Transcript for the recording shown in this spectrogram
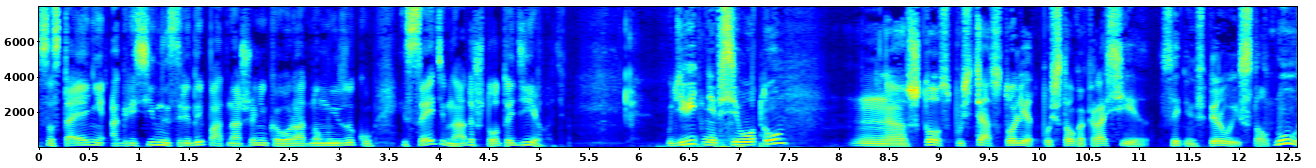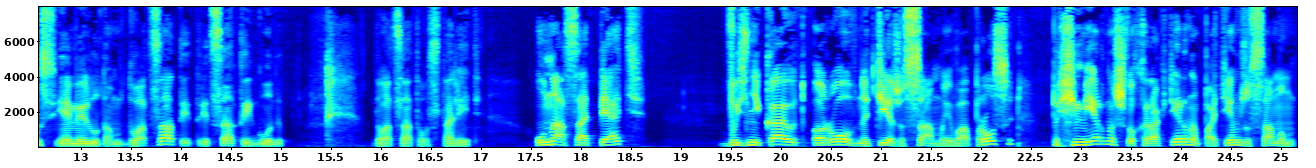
в состоянии агрессивной среды по отношению к его родному языку. И с этим этим надо что-то делать. Удивительнее всего то, что спустя сто лет после того, как Россия с этим впервые столкнулась, я имею в виду там 20-е, 30-е годы 20-го столетия, у нас опять возникают ровно те же самые вопросы, примерно, что характерно по тем же самым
